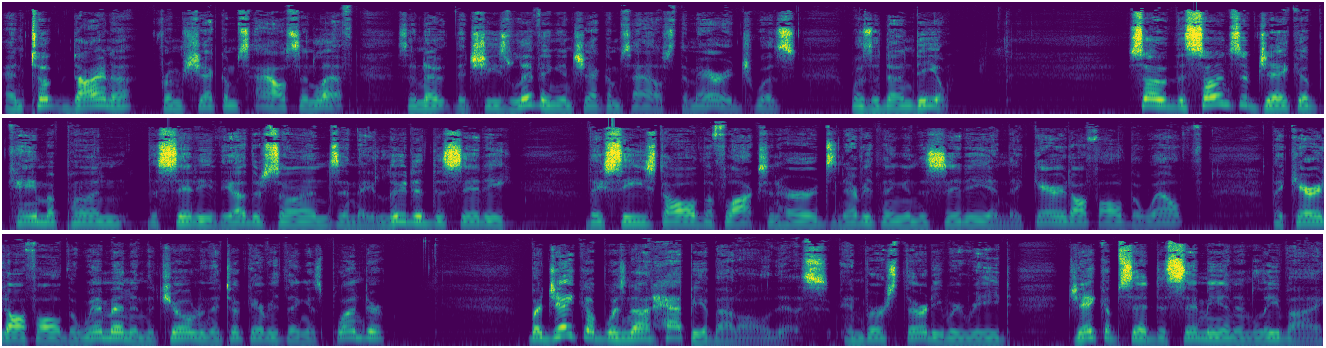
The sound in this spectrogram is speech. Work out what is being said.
and took Dinah from Shechem's house and left. So note that she's living in Shechem's house. The marriage was, was a done deal. So the sons of Jacob came upon the city, the other sons, and they looted the city. They seized all the flocks and herds and everything in the city, and they carried off all the wealth. They carried off all the women and the children. They took everything as plunder. But Jacob was not happy about all this. In verse 30, we read Jacob said to Simeon and Levi,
